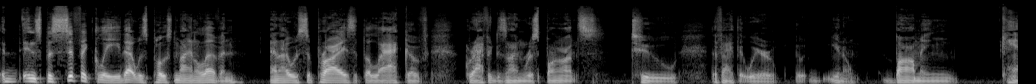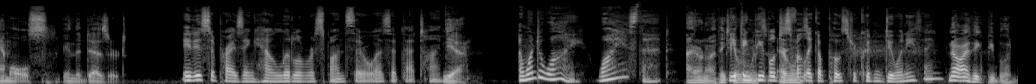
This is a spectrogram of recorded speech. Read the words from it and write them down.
and specifically that was post 9/11, and I was surprised at the lack of graphic design response to the fact that we're you know bombing camels in the desert. It is surprising how little response there was at that time. Yeah. I wonder why. Why is that? I don't know. I think Do you think people just felt like a poster couldn't do anything? No, I think people are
